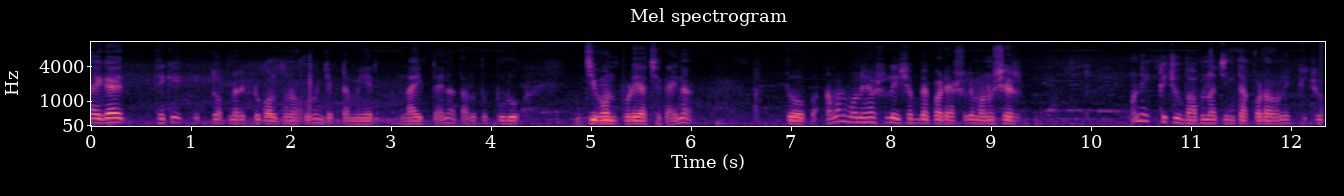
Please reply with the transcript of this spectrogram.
জায়গায় থেকে একটু আপনারা একটু কল্পনা করুন যে একটা মেয়ের লাইফ তাই না? তারও তো পুরো জীবন পড়ে আছে, তাই না? তো আমার মনে হয় আসলে এইসব ব্যাপারে আসলে মানুষের অনেক কিছু ভাবনা, চিন্তা করা, অনেক কিছু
